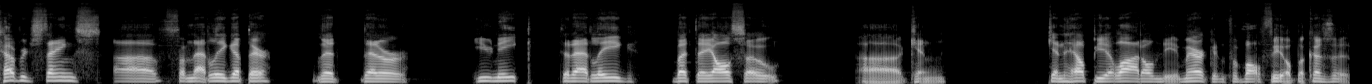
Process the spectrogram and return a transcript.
coverage things uh, from that league up there that that are unique to that league, but they also uh, can can help you a lot on the American football field because uh,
